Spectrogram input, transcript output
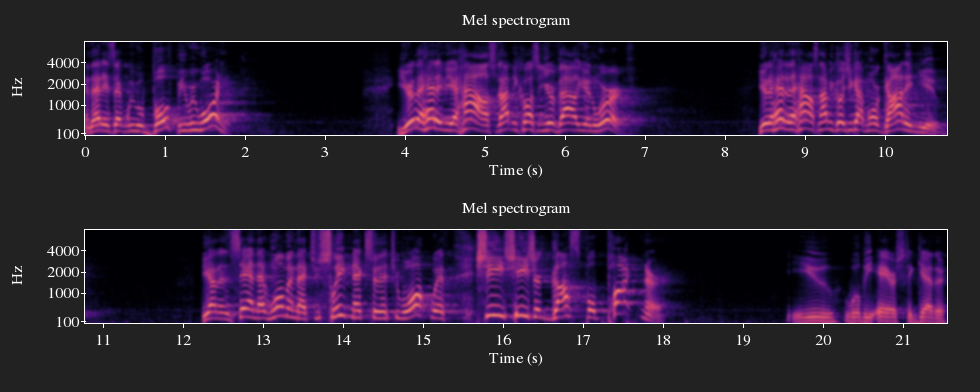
and that is that we will both be rewarded. You're the head of your house not because of your value and worth. You're the head of the house not because you got more God in you. You got to understand that woman that you sleep next to, that you walk with, she, she's your gospel partner. You will be heirs together.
